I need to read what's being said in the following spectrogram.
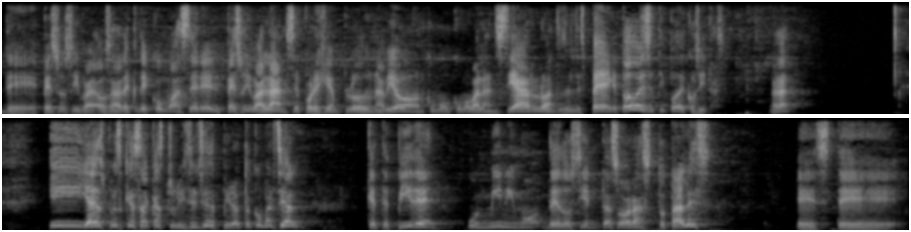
de pesos y, o sea, de, cómo hacer el peso y balance, por ejemplo, de un avión, cómo, cómo balancearlo antes del despegue, todo ese tipo de cositas, ¿verdad? Y ya después que sacas tu licencia de piloto comercial, que te pide un mínimo de 200 horas totales, este,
